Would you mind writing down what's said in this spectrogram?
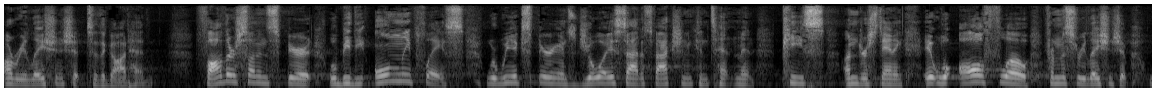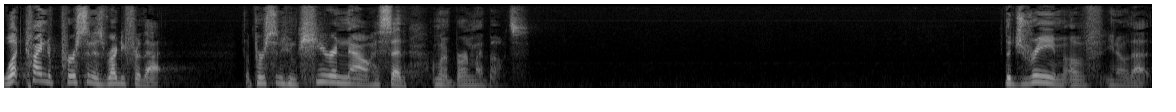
our relationship to the Godhead. Father, Son, and Spirit will be the only place where we experience joy, satisfaction, contentment, peace, understanding. It will all flow from this relationship. What kind of person is ready for that? The person who here and now has said, I'm going to burn my boats. The dream of, you know, that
